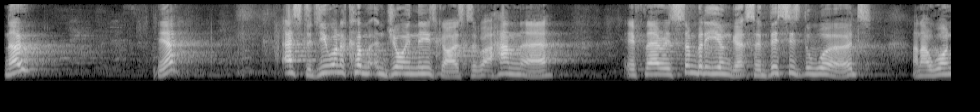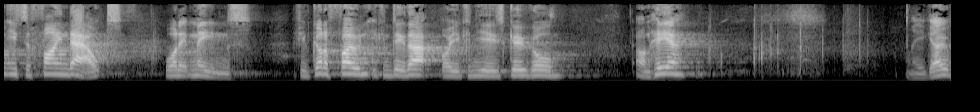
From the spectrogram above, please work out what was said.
No? Yeah? Esther, do you want to come and join these guys? Because I've got a hand there. If there is somebody younger, so this is the word, and I want you to find out what it means. If you've got a phone, you can do that, or you can use Google on here. There you go.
